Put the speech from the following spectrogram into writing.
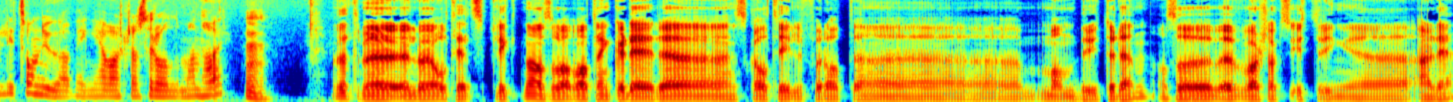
litt sånn uavhengig av hva slags rolle man har. Dette med lojalitetsplikten, altså hva, hva tenker dere skal til for at uh, man bryter den? Altså hva slags ytring uh, er det?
